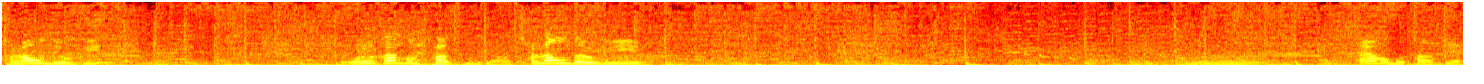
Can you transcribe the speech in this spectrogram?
잘 나온대 여기? 월광검 나왔습니다. 잘 나온다 여기. 오, 사용은 못하는데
